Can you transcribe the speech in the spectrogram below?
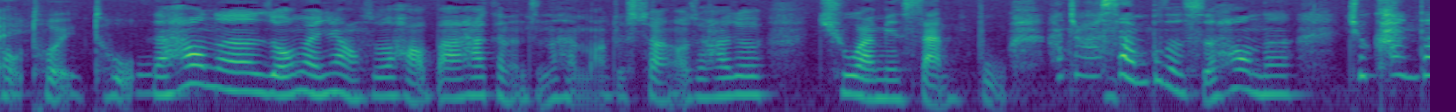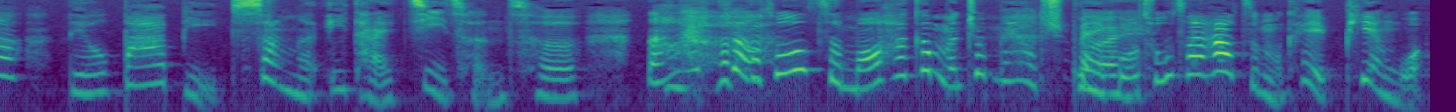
口推脱。然后呢，柔美就想说，好吧，他可能真的很忙，就算了，所以他就去外面散步。他就在散步的时候呢，就看到刘芭比上了一台计程车，然后他就想说，怎么他根本就没有去美国出差，他怎么可以骗我？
